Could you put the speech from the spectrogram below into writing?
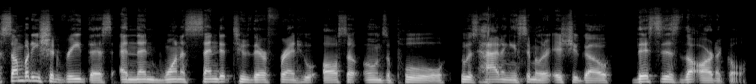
somebody should read this and then want to send it to their friend who also owns a pool who is having a similar issue go, this is the article.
